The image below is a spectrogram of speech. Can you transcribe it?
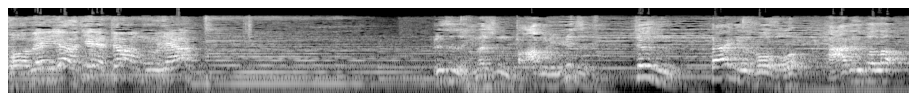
我们要见丈母娘。日子那是你大过的日子，祝你百年好合，白头到老。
